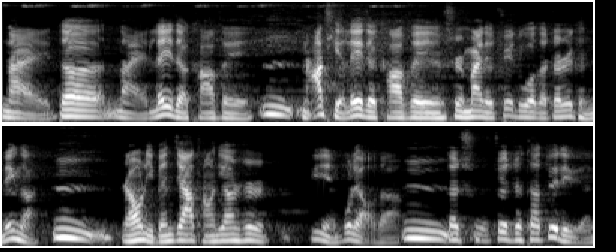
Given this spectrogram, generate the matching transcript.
奶的奶类的咖啡，嗯，拿铁类的咖啡是卖的最多的，这是肯定的，嗯，然后里边加糖浆是避免不了的，嗯，这是这是它对的原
